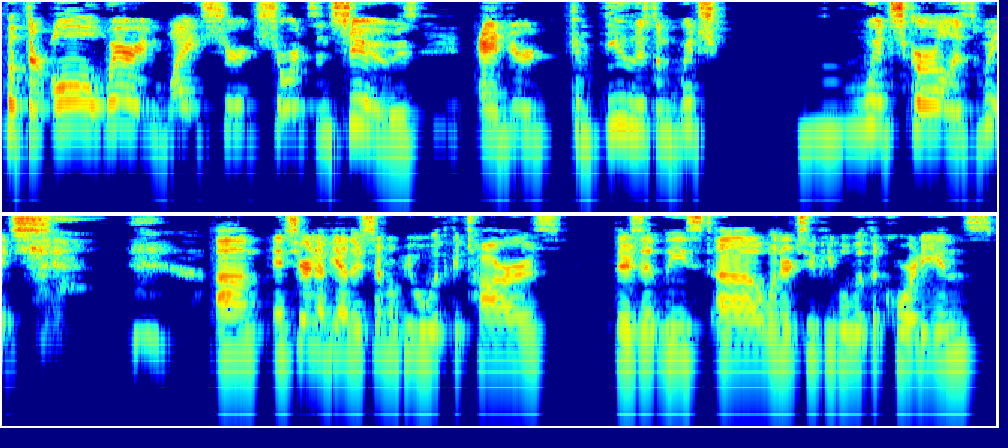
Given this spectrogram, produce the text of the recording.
but they're all wearing white shirt, shorts, and shoes, and you're confused on which which girl is which. um, and sure enough, yeah, there's several people with guitars. There's at least uh one or two people with accordions.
